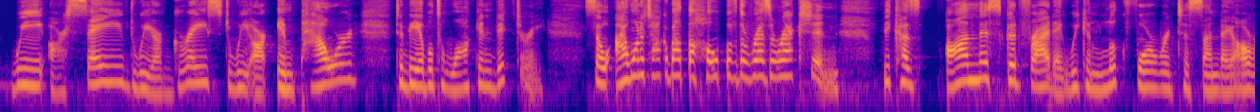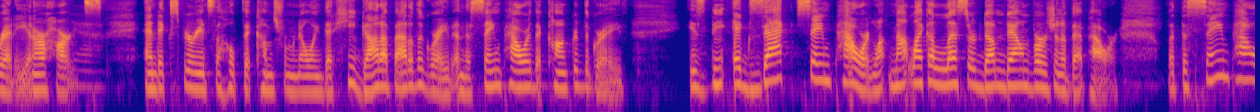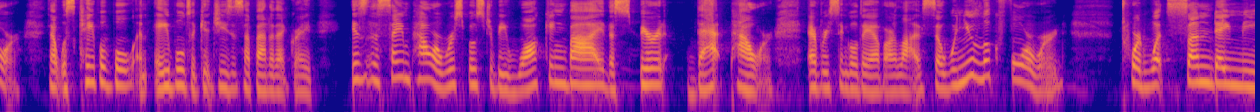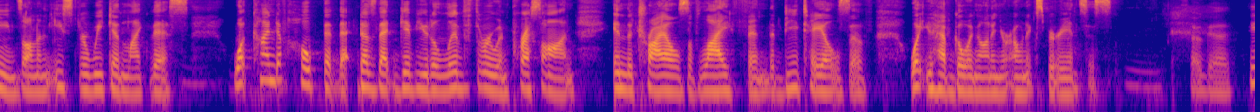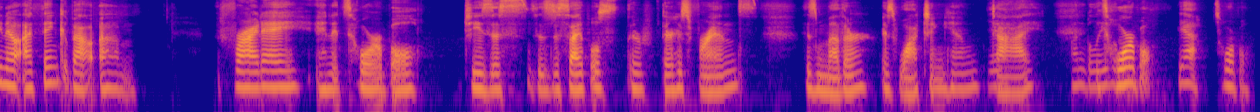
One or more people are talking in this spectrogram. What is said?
We are saved, we are graced, we are empowered to be able to walk in victory. So I want to talk about the hope of the resurrection because on this Good Friday, we can look forward to Sunday already in our hearts and experience the hope that comes from knowing that He got up out of the grave and the same power that conquered the grave is the exact same power, not- like a lesser, dumbed down version of that power, but the same power that was capable and able to get Jesus up out of that grave is the same power we're supposed to be walking by, the Spirit, that power every single day of our lives. So when you look forward toward what Sunday means on an Easter weekend like this, mm-hmm. what kind of hope that, that does that give you to live through and press on in the trials of life and the details of what you have going on in your own experiences? So good. You know, I think about um, Friday, and it's horrible. Jesus, his disciples, they're they're his friends. His mother is watching him Yeah. die. Unbelievable. It's horrible. Yeah. It's horrible.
